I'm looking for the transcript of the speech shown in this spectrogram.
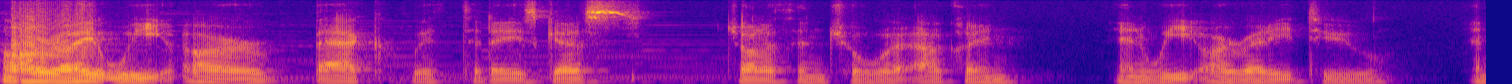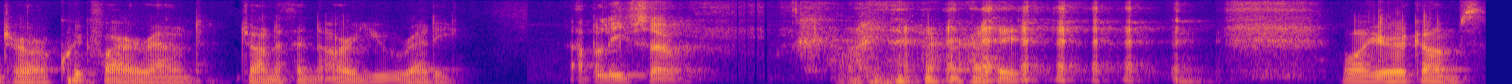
All right, we are back with today's guest, Jonathan Choa Algren, and we are ready to enter our quickfire round. Jonathan, are you ready? I believe so. right. well, here it comes.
